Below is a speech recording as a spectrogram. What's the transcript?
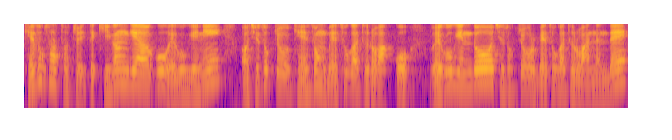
계속 샀었죠. 이때 기관계하고 외국인이 어, 지속적으로 계속 매수가 들어왔고 외국인도 지속적으로 매수가 들어왔는데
